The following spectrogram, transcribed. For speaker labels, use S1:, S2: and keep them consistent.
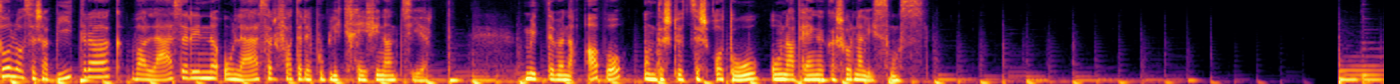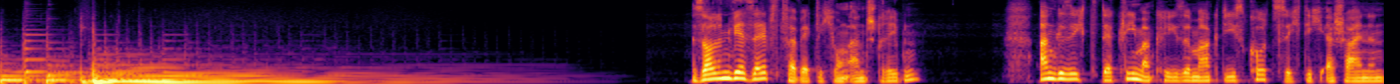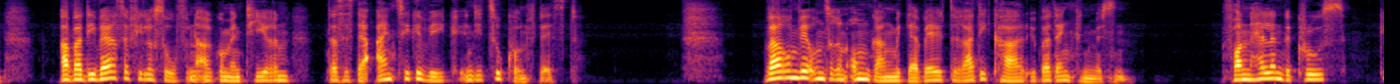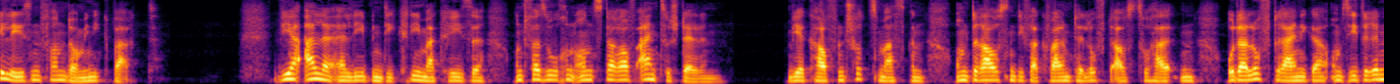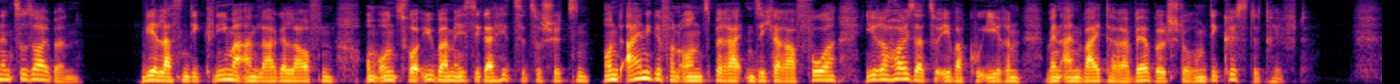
S1: Du hörst einen Beitrag, den Leserinnen und Leser von der Republik finanziert. Mit einem Abo unterstützt du auch du unabhängigen Journalismus.
S2: Sollen wir Selbstverwirklichung anstreben? Angesichts der Klimakrise mag dies kurzsichtig erscheinen, aber diverse Philosophen argumentieren, dass es der einzige Weg in die Zukunft ist. Warum wir unseren Umgang mit der Welt radikal überdenken müssen. Von Helen de Cruz, gelesen von Dominique Barth. Wir alle erleben die Klimakrise und versuchen uns darauf einzustellen. Wir kaufen Schutzmasken, um draußen die verqualmte Luft auszuhalten, oder Luftreiniger, um sie drinnen zu säubern. Wir lassen die Klimaanlage laufen, um uns vor übermäßiger Hitze zu schützen, und einige von uns bereiten sich darauf vor, ihre Häuser zu evakuieren, wenn ein weiterer Wirbelsturm die Küste trifft.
